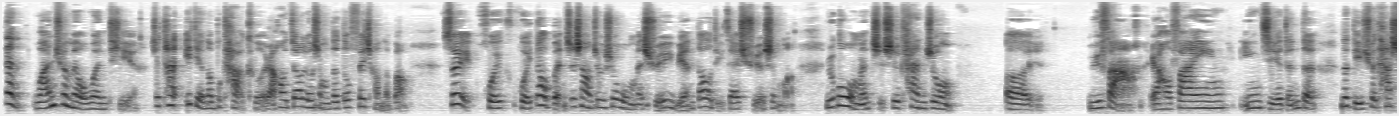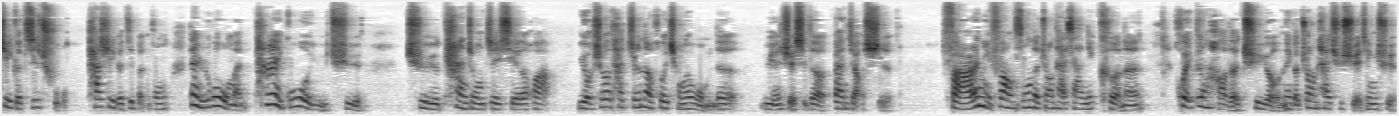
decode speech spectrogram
但完全没有问题，就他一点都不卡壳，然后交流什么的都非常的棒。所以回回到本质上，就是说我们学语言到底在学什么？如果我们只是看重，呃。语法，然后发音、音节等等，那的确它是一个基础，它是一个基本功。但如果我们太过于去去看重这些的话，有时候它真的会成为我们的语言学习的绊脚石。反而你放松的状态下，你可能会更好的去有那个状态去学进去。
